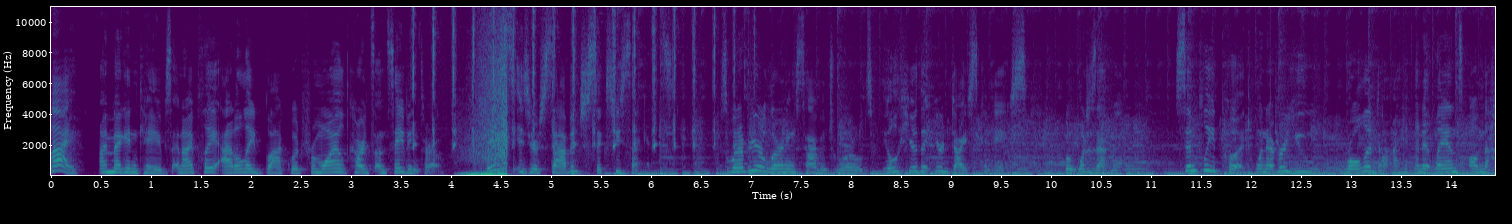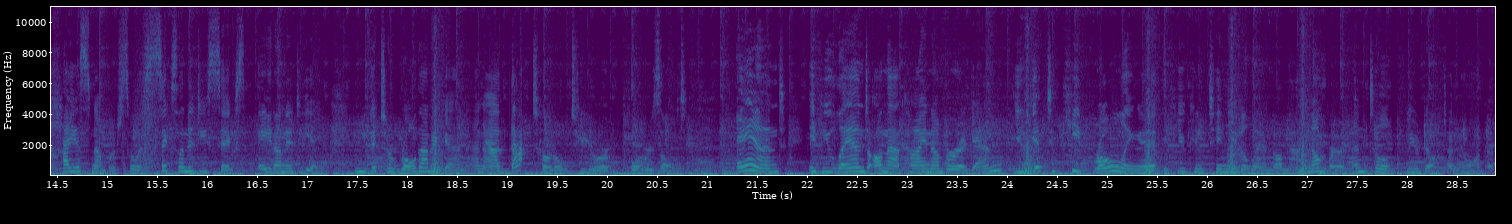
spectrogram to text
Hi, I'm Megan Caves, and I play Adelaide Blackwood from Wildcards on Saving Throw. This is your Savage 60 Seconds. So whenever you're learning Savage Worlds, you'll hear that your dice can ace. But what does that mean? Simply put, whenever you roll a die and it lands on the highest number, so a 6 on a d6, 8 on a d8, and you get to roll that again and add that total to your full result. And if you land on that high number again, you get to keep rolling it if you continue to land on that number until you don't any longer.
